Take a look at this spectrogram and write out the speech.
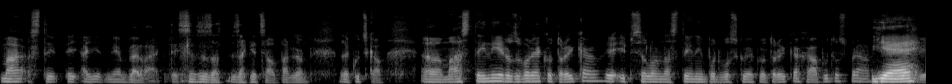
má, stej, teď, a je, ne, blablabla, teď jsem se za, zakecal, pardon, zakuckal. Uh, má stejný rozvod jako trojka? Je Y na stejném podvozku jako trojka? Chápu to správně? Je,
